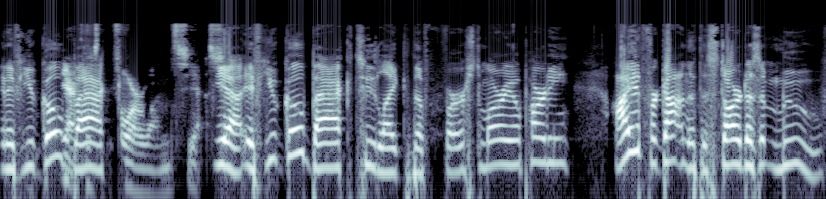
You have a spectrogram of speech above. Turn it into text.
And if you go Yeah, back, four ones. Yes. yeah, if you go back to like the first Mario Party, I had forgotten that the star doesn't move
